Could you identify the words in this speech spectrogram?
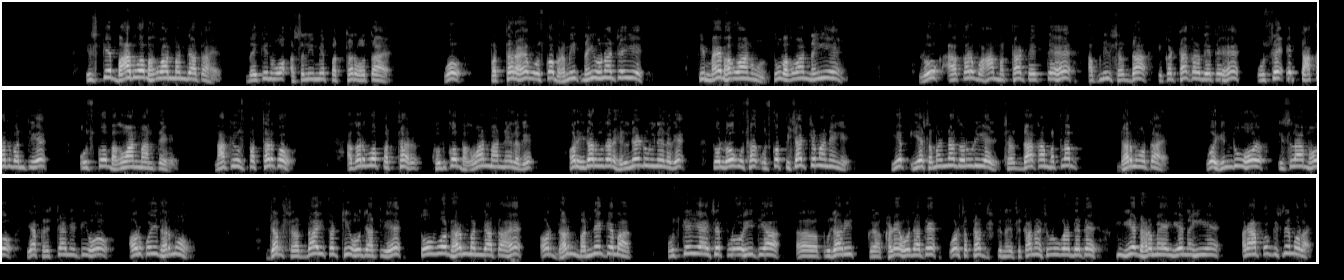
इसके बाद वो भगवान बन जाता है। लेकिन वो असली में पत्थर होता है। वो पत्थर है वो उसको भ्रमित नहीं होना चाहिए कि मैं भगवान हूँ तू भगवान नहीं है। लोग आकर वहाँ मत्था टेकते हैं अपनी श्रद्धा इकट्ठा कर देते हैं उससे एक ताकत बनती है उसको भगवान मानते हैं ना कि उस पत्थर को। अगर वो पत्थर खुद को भगवान मानने लगे और इधर उधर हिलने डुलने लगे तो लोग उस, उसको पिशाच मानेंगे। ये ये समझना ज़रूरी है। श्रद्धा का मतलब धर्म होता है। वो हिंदू हो, इस्लाम हो या क्रिश्चियनिटी हो और कोई धर्म हो। जब श्रद्धा इकट्ठी हो जाती है तो वो धर्म बन जाता है और धर्म बनने के बाद उसके ये ऐसे पुरोहित या पुजारी खड़े हो जाते और सिखाना शुरू कर देते कि ये धर्म है, ये नहीं है। अरे आपको किसने बोला है?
